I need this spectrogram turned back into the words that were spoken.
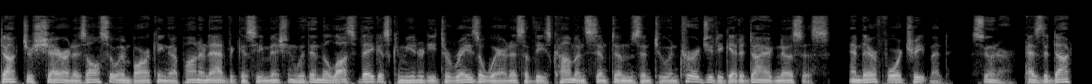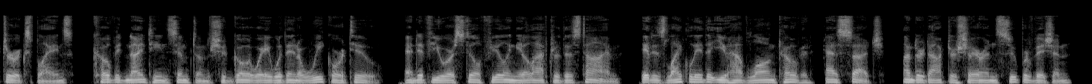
Dr. Sharon is also embarking upon an advocacy mission within the Las Vegas community to raise awareness of these common symptoms and to encourage you to get a diagnosis, and therefore treatment, sooner. As the doctor explains, COVID-19 symptoms should go away within a week or two. And if you are still feeling ill after this time, it is likely that you have long COVID. As such, under Dr. Sharon's supervision,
